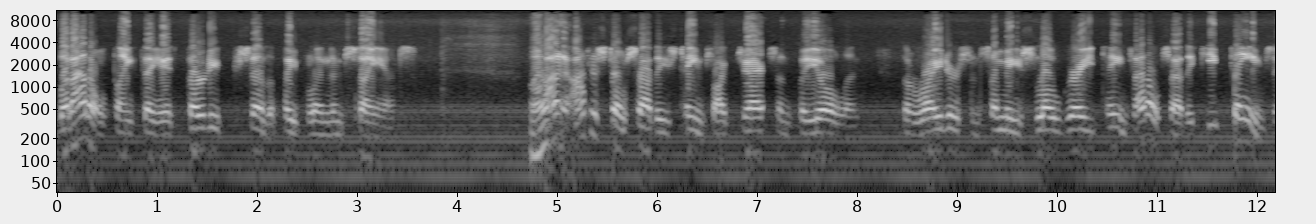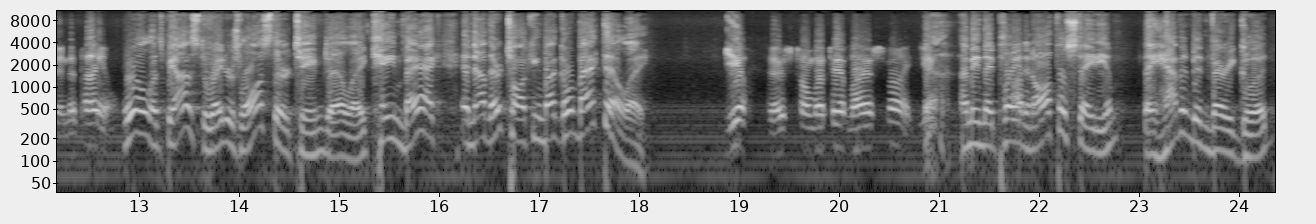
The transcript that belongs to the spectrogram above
but I don't think they had thirty percent of the people in them stands. Well, I, I just don't see these teams like Jacksonville and the Raiders and some of these low grade teams. I don't say they keep teams in the town. well, let's be honest. The Raiders lost their team to L.A., came back, and now they're talking about going back to L.A. Yeah, they was talking about that last night. Yeah, I mean, they play in an awful stadium. They haven't been very good.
